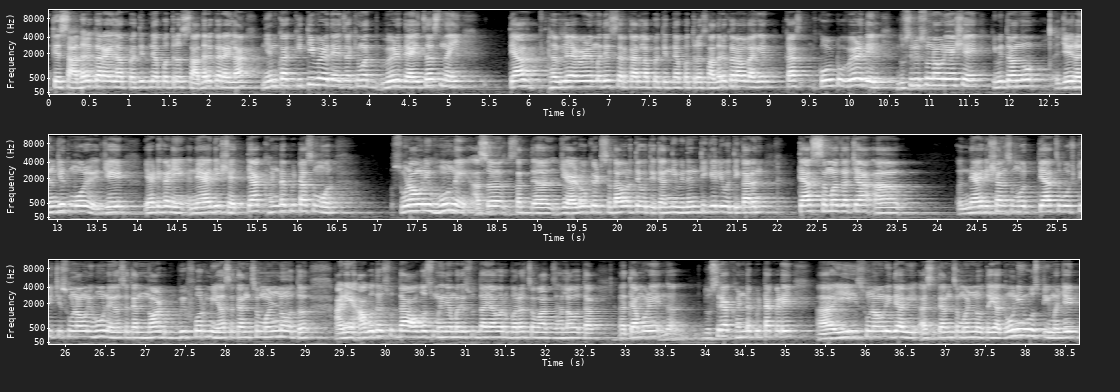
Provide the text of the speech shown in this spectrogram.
ते सादर करायला प्रतिज्ञापत्र सादर करायला नेमका किती वेळ द्यायचा किंवा वेळ द्यायचाच नाही त्या ठरलेल्या वेळेमध्ये सरकारला प्रतिज्ञापत्र सादर करावं लागेल. का कोर्ट वेळ देईल? दुसरी सुनावणी अशी आहे की मित्रांनो जे रणजित मोळे जे या ठिकाणी न्यायाधीश आहेत त्या खंडपीठासमोर सुनावणी होऊ नये असं सध्या जे ॲडव्होकेट सदावर्ते होते त्यांनी विनंती केली होती. कारण त्याच समाजाच्या न्यायाधीशांसमोर त्याच गोष्टीची सुनावणी होऊ नये असं त्या नॉट बिफोर मी असं त्यांचं म्हणणं होतं. आणि अगोदरसुद्धा ऑगस्ट महिन्यामध्ये सुद्धा यावर बराच वाद झाला होता. त्यामुळे दुसऱ्या खंडपीठाकडे ही सुनावणी द्यावी असं त्यांचं म्हणणं होतं. या दोन्ही गोष्टी म्हणजे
